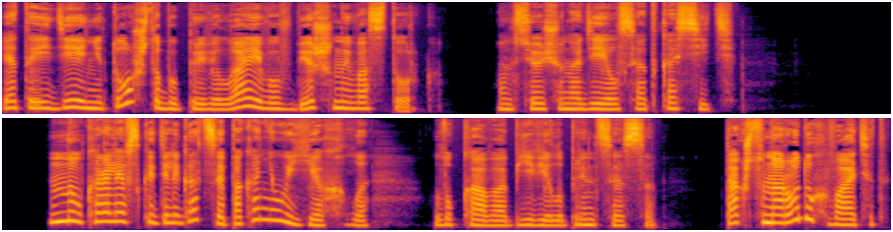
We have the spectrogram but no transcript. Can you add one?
эта идея не то чтобы привела его в бешеный восторг. Он все еще надеялся откосить. «Ну, королевская делегация пока не уехала», — лукаво объявила принцесса. «Так что народу хватит.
